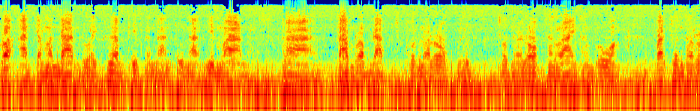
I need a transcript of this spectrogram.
เพราะอาจจะมันดานด้วยเครื่องทิพย์นั้นทุนาวิมานตามระดับชนโรคหรือชนโรคทั้งหลายทั้งปวงพระชนทโร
